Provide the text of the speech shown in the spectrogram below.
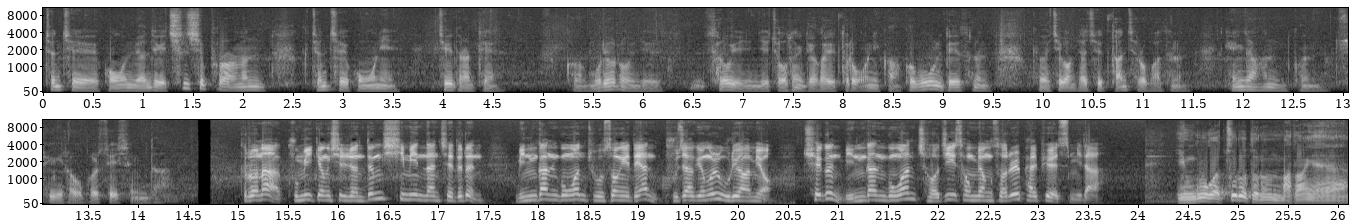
전체 공원 면적의 70%라는 전체 공원이 저희들한테 그 무료로 이제 새로 이제 조성이 돼가 들어오니까 그 부분에 대해서는 그 지방자치단체로 봐서는 굉장한 그 수익이라고 볼 수 있습니다. 그러나 구미경실련 등 시민단체들은 민간공원 조성에 대한 부작용을 우려하며 최근 민간공원 저지 성명서를 발표했습니다. 인구가 줄어드는 마당에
